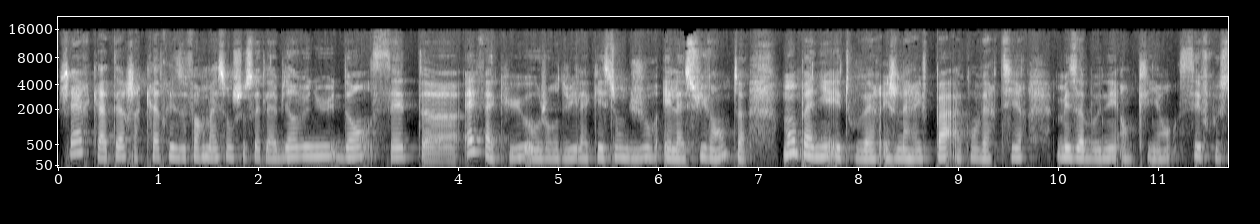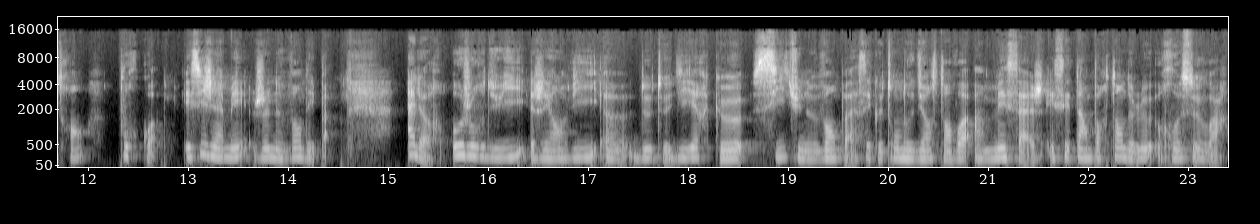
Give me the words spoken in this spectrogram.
Chers créateurs, chères créatrices de formation, je te souhaite la bienvenue dans cette euh, FAQ. Aujourd'hui, la question du jour est la suivante. Mon panier est ouvert et je n'arrive pas à convertir mes abonnés en clients. C'est frustrant. Pourquoi? Et si jamais je ne vendais pas alors aujourd'hui, j'ai envie euh, de te dire que si tu ne vends pas, c'est que ton audience t'envoie un message et c'est important de le recevoir.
